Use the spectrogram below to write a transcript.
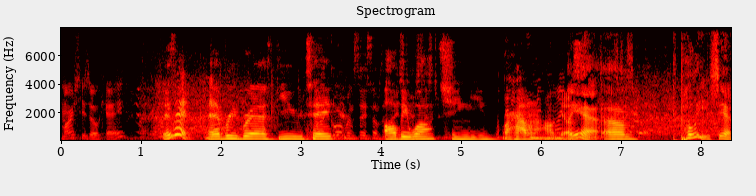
Marcy's okay. Is it? Every breath you take, Go over and say something I'll nice be to sister. watching you. Or I don't know how it Oh, goes. yeah, um, police, yeah.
